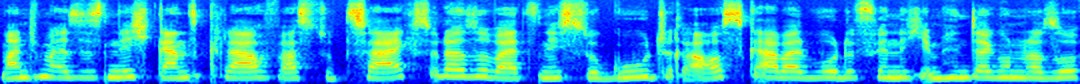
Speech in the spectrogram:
Manchmal ist es nicht ganz klar, was du zeigst oder so, weil es nicht so gut rausgearbeitet wurde, finde ich, im Hintergrund oder so.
